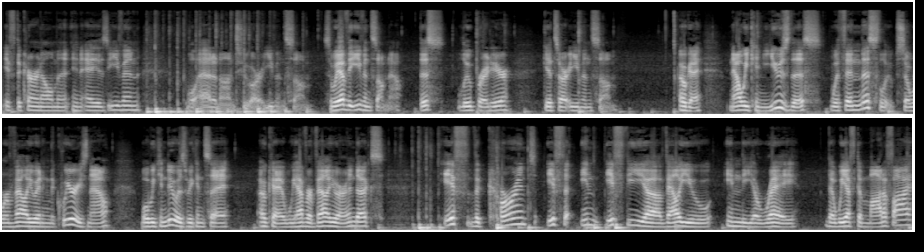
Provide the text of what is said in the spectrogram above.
If the current element in A is even, we'll add it on to our even sum. So we have the even sum now. This loop right here gets our even sum. Okay, now we can use this within this loop. So we're evaluating the queries now. What we can do is we can say, okay, we have our value, our index. If the current, if the in, if the uh, value in the array that we have to modify,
